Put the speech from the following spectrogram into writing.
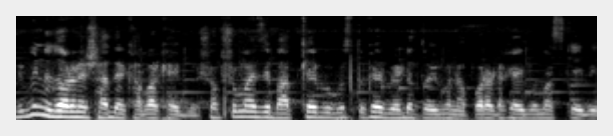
বিভিন্ন ধরনের স্বাদের খাবার খাইবে। সবসময় যে ভাত খাইবে গোস্ত খাইবে এটা তো না পরোটা খাইবে মাছ খাইবে।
